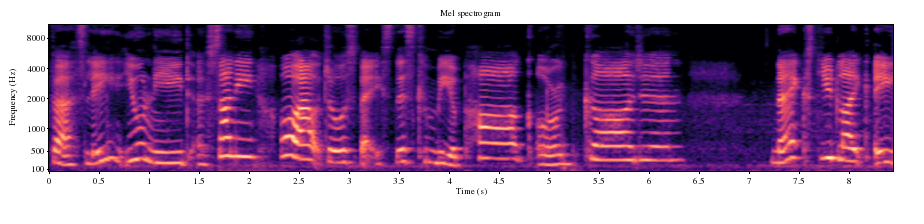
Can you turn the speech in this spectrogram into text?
Firstly, you'll need a sunny or outdoor space. This can be a park or a garden. Next, you'd like a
